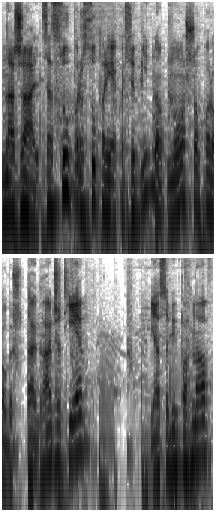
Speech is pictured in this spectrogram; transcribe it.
На жаль, це супер-супер якось обідно. Ну, що поробиш? Так, гаджет є. Я собі погнав.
